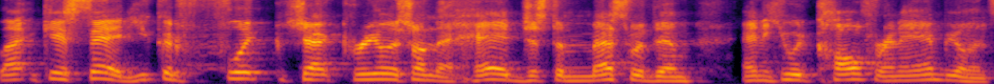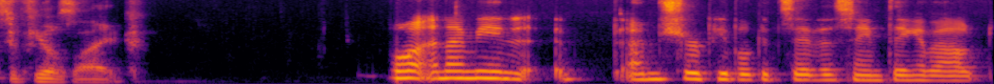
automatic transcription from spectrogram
Like I said, you could flick Jack Grealish on the head just to mess with him, and he would call for an ambulance. It feels like. Well, and I mean, I'm sure people could say the same thing about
